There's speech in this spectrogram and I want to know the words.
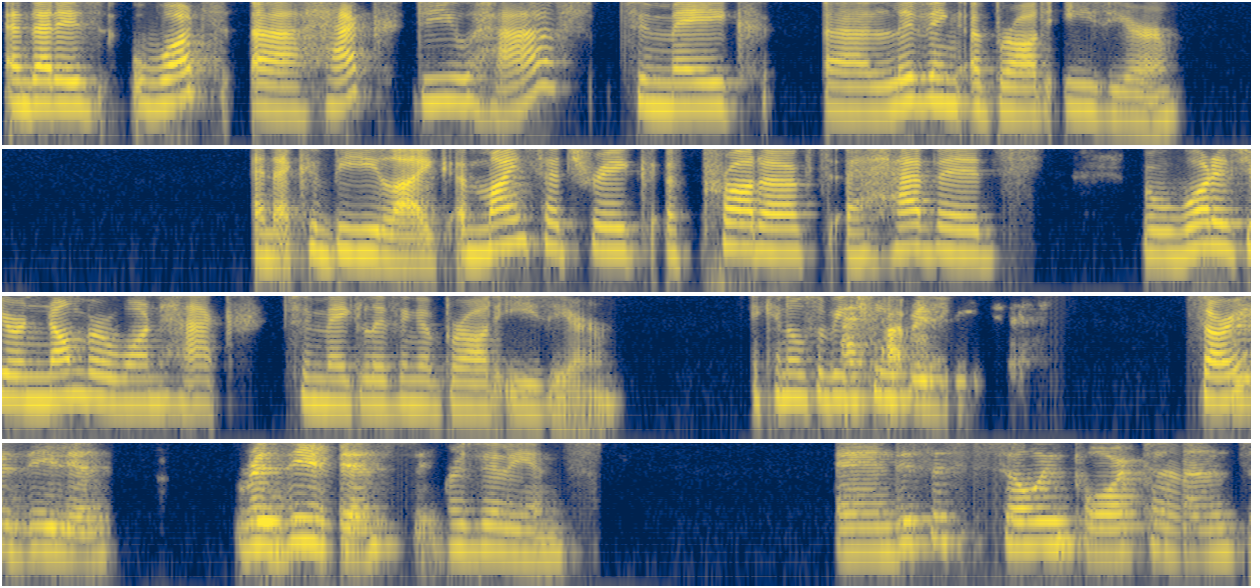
And that is, what uh, hack do you have to make uh, living abroad easier? And that could be like a mindset trick, a product, a habit. But what is your number one hack to make living abroad easier? It can also be I think resilience. Sorry? Resilience. Resilience. Resilience. And this is so important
